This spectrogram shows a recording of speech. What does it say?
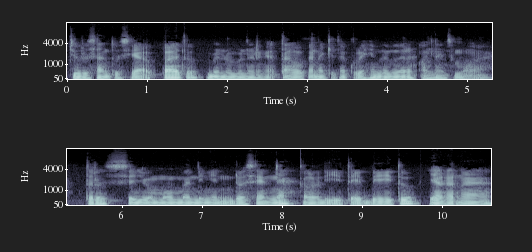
jurusan tuh siapa tuh. Bener-bener nggak tahu karena kita kuliahnya bener-bener online semua Terus saya juga mau bandingin dosennya. Kalau di ITB itu ya karena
